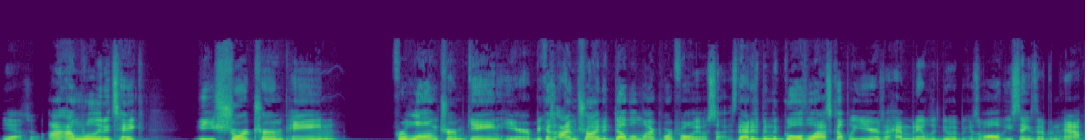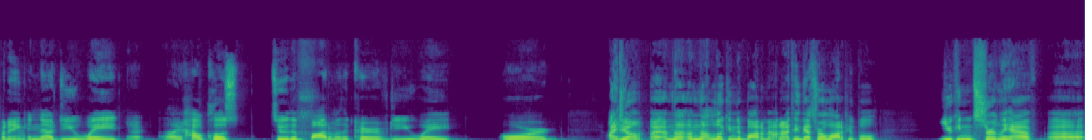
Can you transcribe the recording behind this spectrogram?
yeah, So I, I'm willing to take the short term pain for long term gain here because I'm trying to double my portfolio size. That has been the goal of the last couple of years. I haven't been able to do it because of all these things that have been happening. And now, do you wait? Uh, like, how close to the bottom of the curve do you wait, or I don't. I, I'm not. I'm not looking to bottom out. And I think that's where a lot of people. You can certainly have uh,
